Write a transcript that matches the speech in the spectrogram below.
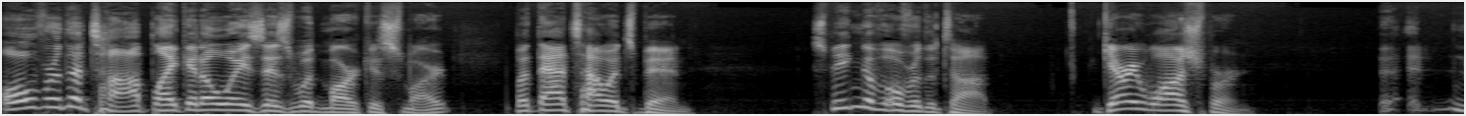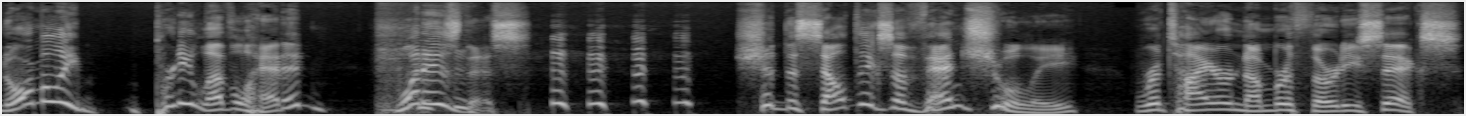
Over the top, like it always is with Marcus Smart, but that's how it's been. Speaking of over the top, Gary Washburn, uh, normally pretty level headed. What is this? should the Celtics eventually retire number 36?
